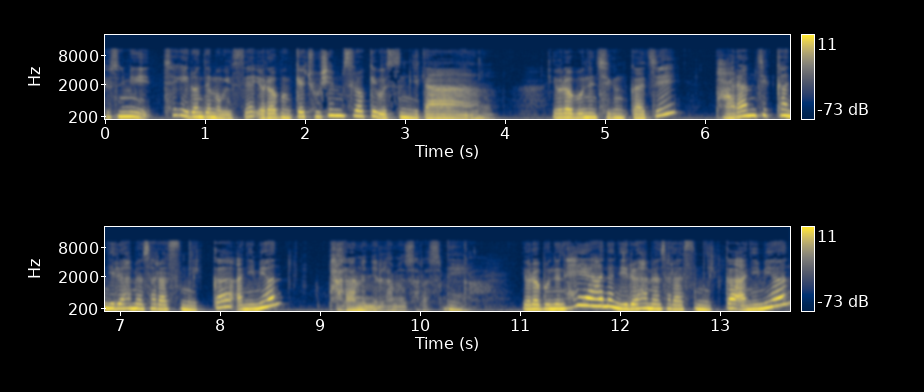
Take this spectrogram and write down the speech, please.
교수님이 책에 이런 대목이 있어요. 여러분께 조심스럽게 묻습니다. 음. 여러분은 지금까지 바람직한 일을 하며 살았습니까? 아니면 바라는 일을 하면서 살았습니까? 네. 여러분은 해야 하는 일을 하며 살았습니까? 아니면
